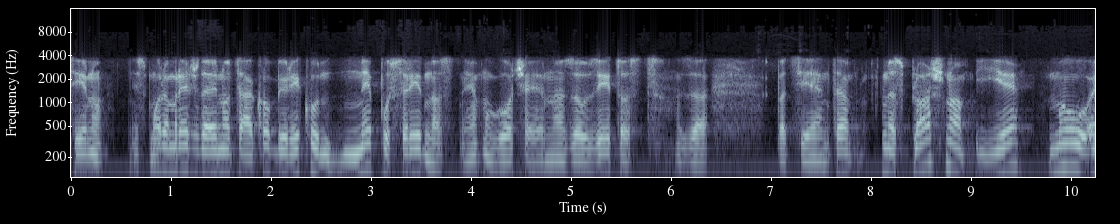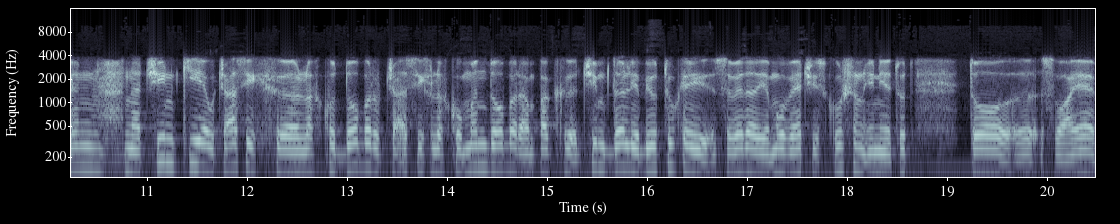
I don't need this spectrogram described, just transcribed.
cenil. Jaz moram reči, da je eno tako, bi rekel, neposrednost, ne, mogoče ena zauzetost za pacijenta. Nasplošno je imel en način, ki je včasih eh, lahko dober, včasih lahko manj dober, ampak čim dalje je bil tukaj, seveda je imel več izkušenj in je tudi to eh, svoje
